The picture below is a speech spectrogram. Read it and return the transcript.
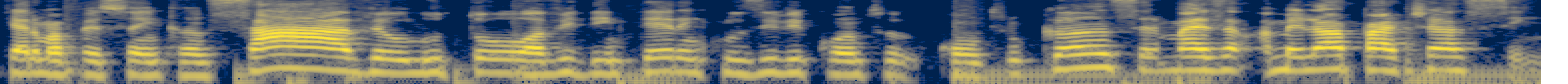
que era uma pessoa incansável, lutou a vida inteira, inclusive contra, contra o câncer, mas a melhor parte é assim.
